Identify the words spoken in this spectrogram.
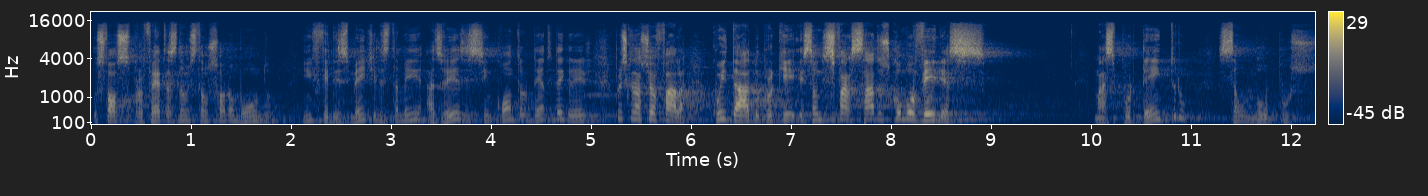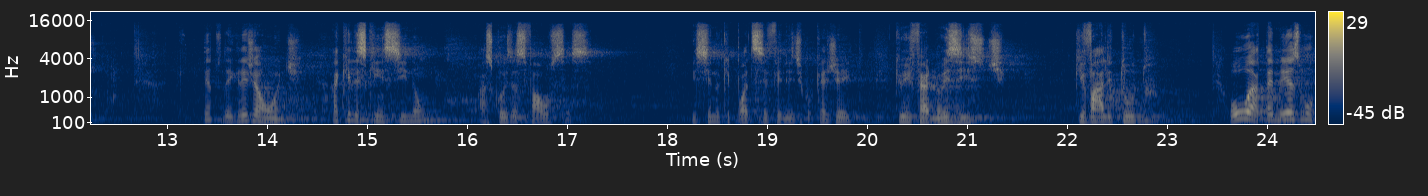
Os falsos profetas não estão só no mundo. Infelizmente, eles também, às vezes, se encontram dentro da igreja. Por isso que o Senhor fala: cuidado, porque são disfarçados como ovelhas, mas por dentro são lobos. Dentro da igreja, onde? Aqueles que ensinam as coisas falsas. Ensinam que pode ser feliz de qualquer jeito, que o inferno não existe, que vale tudo. Ou até mesmo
